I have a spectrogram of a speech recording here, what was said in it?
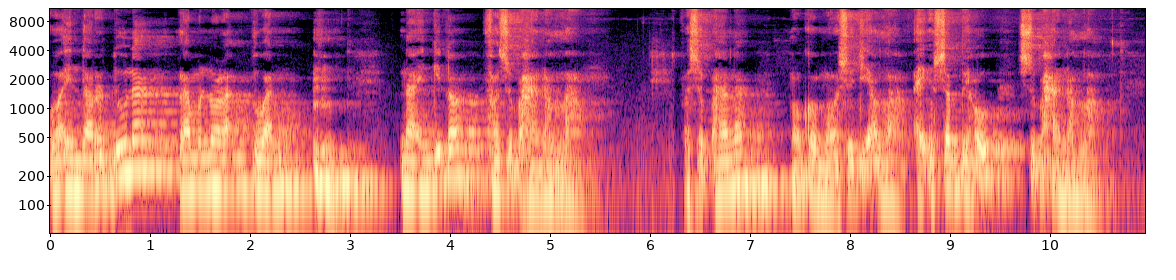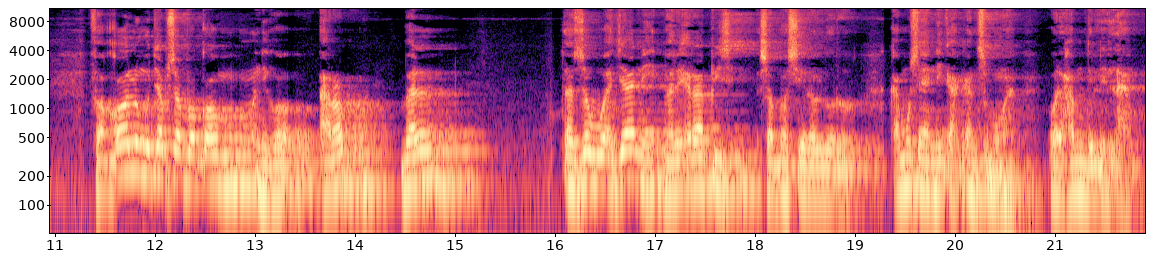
Wa in tarduna lamun nolak tuan na ing kita fa subhanallah fa subhana moko suci Allah. Ay usabbihu subhanallah. Faqalu ngucap sapa kaum niku Arab bal tazawwajani balik rapi sapa sira loro. Kamu saya nikahkan semua. Walhamdulillah.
